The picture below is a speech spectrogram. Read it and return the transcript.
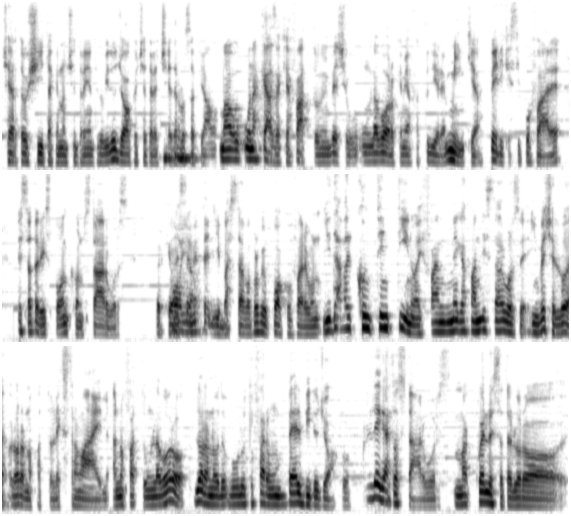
certa uscita che non c'entra niente con il videogioco, eccetera, eccetera, lo sappiamo. Ma una casa che ha fatto invece un lavoro che mi ha fatto dire, minchia, vedi che si può fare, è stata Respawn con Star Wars. Perché Oh, onestamente gli bastava proprio poco fare un... gli dava il contentino ai fan, mega fan di Star Wars e invece loro, loro hanno fatto l'extra mile, hanno fatto un lavoro, loro hanno do- voluto fare un bel videogioco legato a Star Wars, ma quello è stato il loro,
